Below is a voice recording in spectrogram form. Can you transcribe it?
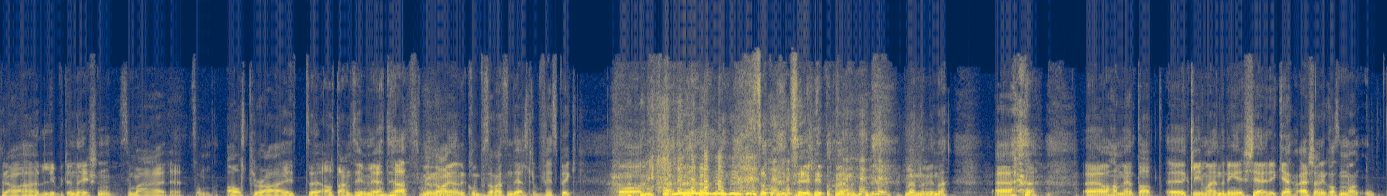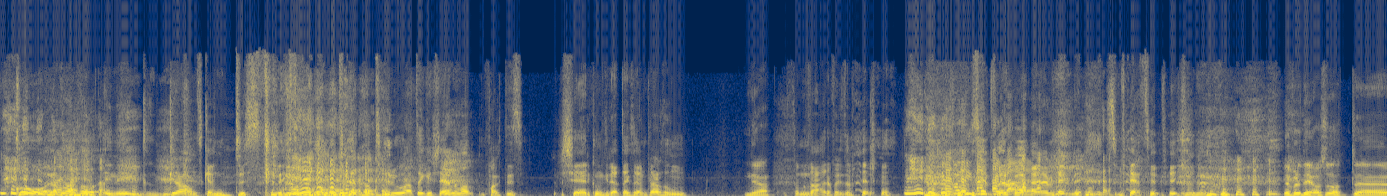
fra Liberty Nation, som er sånn alt-right, eh, alternativ media. Men det var en kompis av meg som delte det på Facebook. Og så sier litt om vennene, vennene mine. Eh, eh, og han mente at eh, klimaendringer skjer ikke. Og jeg skjønner ikke hvordan man går an inn i granskauen dust liksom, og tro at det ikke skjer, når man faktisk ser konkrete eksempler. Sånn, Ja. som været, for eksempel. For eksempel For å være veldig spesifikk. Ja, for det er jo sånn at eh,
